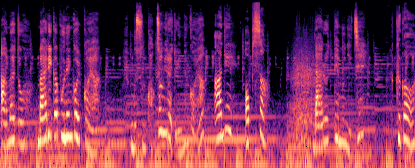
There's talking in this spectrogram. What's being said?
아마도 마리가 보낸 걸 거야. 무슨 걱정이라도 있는 거야? 아니, 없어. 나루 때문이지? 그거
